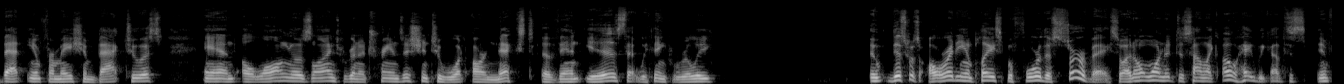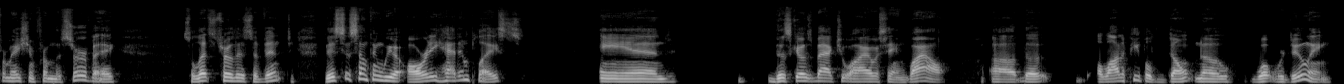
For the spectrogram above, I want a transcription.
that information back to us. And along those lines, we're going to transition to what our next event is that we think really. this was already in place before the survey. So I don't want it to sound like, oh, hey, we got this information from the survey. So let's throw this event. This is something we already had in place. And this goes back to why I was saying, wow, uh, the a lot of people don't know what we're doing.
